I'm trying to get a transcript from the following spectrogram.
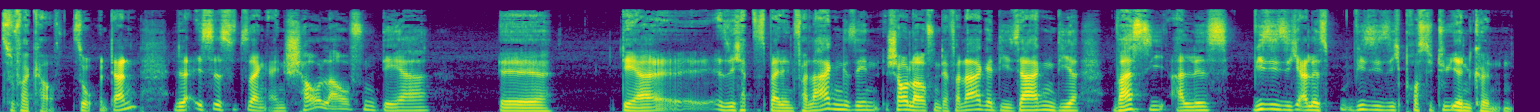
zu verkaufen. So, und dann ist es sozusagen ein Schaulaufen der, äh, der, also ich habe das bei den Verlagen gesehen, Schaulaufen der Verlage, die sagen dir, was sie alles wie sie sich alles, wie sie sich prostituieren könnten.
